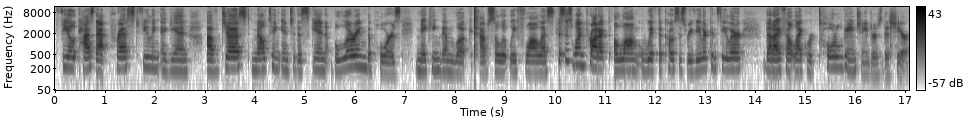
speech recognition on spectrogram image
feel has that pressed feeling again of just melting into the skin blurring the pores making them look absolutely flawless. This is one product along with the kosas revealer concealer that I felt like were total game changers this year.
